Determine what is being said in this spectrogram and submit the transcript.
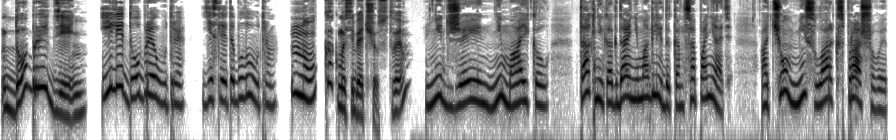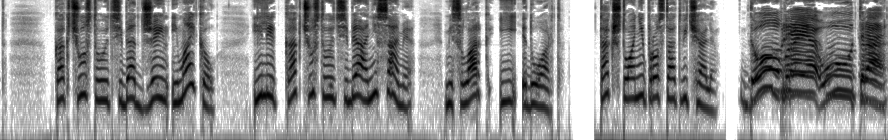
«Добрый день!» Или «доброе утро», если это было утром. «Ну, как мы себя чувствуем?» Ни Джейн, ни Майкл так никогда и не могли до конца понять, о чем мисс Ларк спрашивает. Как чувствуют себя Джейн и Майкл? Или как чувствуют себя они сами, мисс Ларк и Эдуард? Так что они просто отвечали. Доброе утро!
